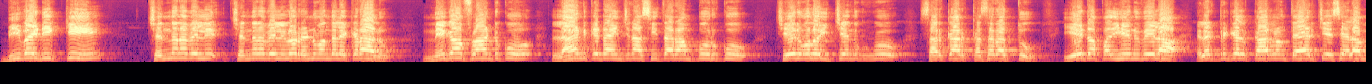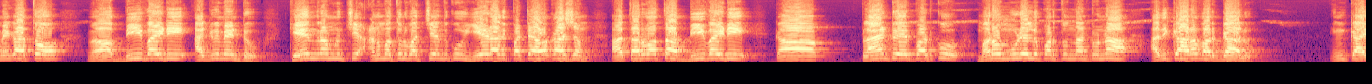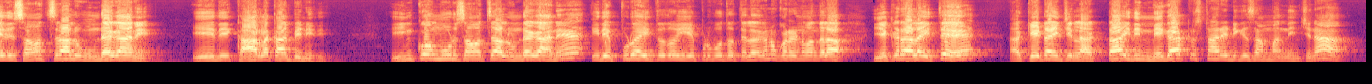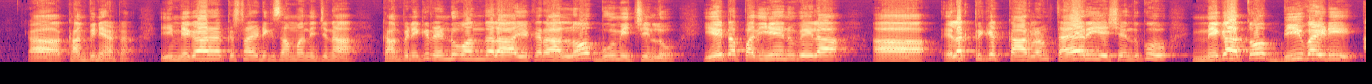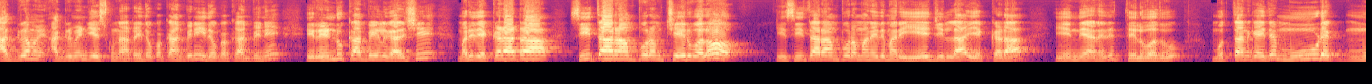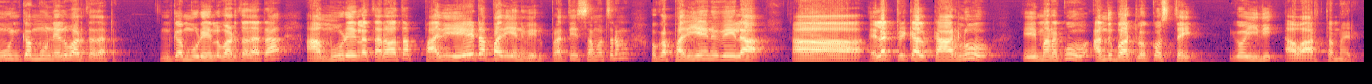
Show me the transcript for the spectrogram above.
బీవైడీకి చందనవెల్లి చందనవెల్లిలో రెండు వందల ఎకరాలు మెగా ప్లాంట్కు ల్యాండ్ కేటాయించిన సీతారాంపూర్కు చేరువలో ఇచ్చేందుకు సర్కార్ కసరత్తు. ఏటా పదిహేను వేల ఎలక్ట్రికల్ కార్లను తయారు చేసేలా మెగాతో బీవైడి అగ్రిమెంటు. కేంద్రం నుంచి అనుమతులు వచ్చేందుకు ఏడాది పట్టే అవకాశం. ఆ తర్వాత బీవైడి ప్లాంట్ ఏర్పాటుకు మరో మూడేళ్ళు పడుతుందంటున్న అధికార వర్గాలు. ఇంకా ఐదు సంవత్సరాలు ఉండగానే ఇది కార్ల కంపెనీది. ఇంకో మూడు సంవత్సరాలు ఉండగానే ఇది ఎప్పుడు అవుతుందో ఎప్పుడు పోతుందో తెలియదు కానీ ఒక రెండు వందల ఎకరాలు అయితే కేటాయించిన అట్ట ఇది మెగా కృష్ణారెడ్డికి సంబంధించిన కంపెనీ అట. ఈ మెగా కృష్ణారెడ్డికి సంబంధించిన కంపెనీకి రెండు వందల ఎకరాల్లో భూమి ఇచ్చిండ్లు. ఏటా పదిహేను వేల ఎలక్ట్రిక్ కార్లను తయారు చేసేందుకు మెగాతో బీవైడి అగ్రమ అగ్రిమెంట్ చేసుకున్నారట ఇది ఒక కంపెనీ ఇది ఒక కంపెనీ. ఈ రెండు కంపెనీలు కలిసి మరి ఇది ఎక్కడట? సీతారాంపురం చేరువలో. ఈ సీతారాంపురం అనేది మరి ఏ జిల్లా ఎక్కడ ఏంది అనేది తెలియదు మొత్తానికైతే మూడు మూ ఇంకా మూడు నెలలు పడుతుందట. ఇంకా మూడేళ్ళు పడుతుందట. ఆ మూడేళ్ళ తర్వాత పది ఏట పదిహేను వేలు. ప్రతి సంవత్సరం ఒక పదిహేను వేల ఎలక్ట్రికల్ కార్లు మనకు అందుబాటులోకి వస్తాయి. ఇగో ఇది ఆ వార్త మరి.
